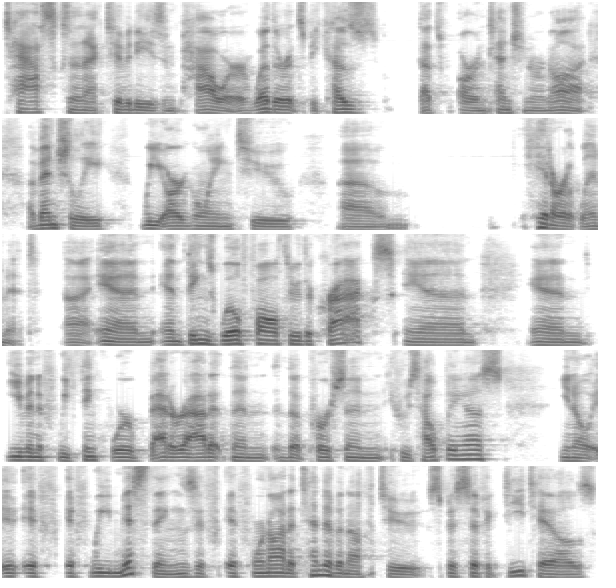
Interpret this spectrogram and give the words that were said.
tasks and activities and power whether it's because that's our intention or not eventually we are going to um, hit our limit uh, and and things will fall through the cracks and and even if we think we're better at it than the person who's helping us you know if if we miss things if if we're not attentive enough to specific details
